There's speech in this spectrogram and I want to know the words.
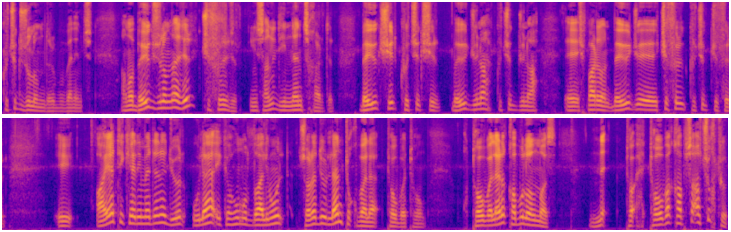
küçük zulümdür bu benim için. Ama büyük zulüm nedir? Küfürdür. İnsanı dinden çıkartır. Büyük şirk, küçük şirk. Büyük günah, küçük günah. E, pardon, büyük e, küfür, küçük küfür. E, ayet-i kerimede ne diyor? Ulaike humuz zalimun. Sonra diyor len tukbele tevbetuhum. Tövbeleri kabul olmaz. Ne, tövbe kapısı açıktır.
